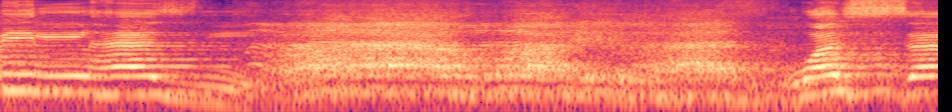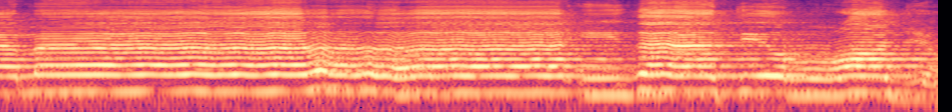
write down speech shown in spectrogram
بالهزل والسماء ذات الرجع.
